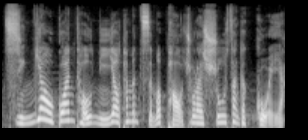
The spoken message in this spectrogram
紧要关头，你要他们怎么跑出来疏散个鬼呀？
